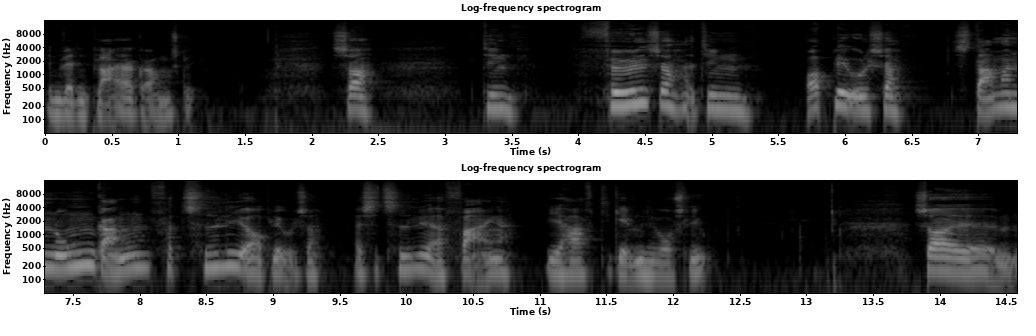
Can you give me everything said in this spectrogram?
end hvad den plejer at gøre måske. Så din følelser og dine oplevelser stammer nogle gange fra tidligere oplevelser, altså tidligere erfaringer, vi har haft igennem vores liv. Så, øh,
